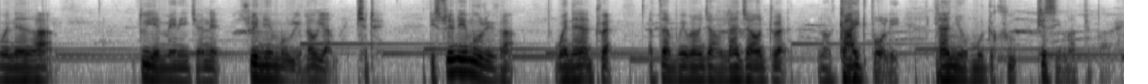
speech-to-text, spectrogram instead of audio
ဝန်ထမ်းကသူ့ရဲ့ manager နဲ့ဆွေးနွေးမှုတွေလုပ်ရမှာဖြစ်တယ် ဒီဆွေးနွေးမှုတွေကဝန်ထမ်းအတွက်အသက်မွေးဝမ်းကြောင်းလမ်းကြောင်းအတွက်နော် guide ပေါ်လေလမ်းညွှန်မှုတစ်ခုဖြစ်စီမှာဖြစ်ပါတယ်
